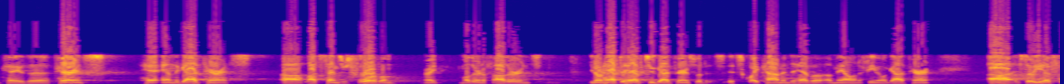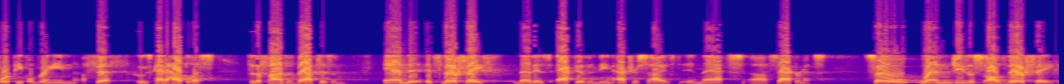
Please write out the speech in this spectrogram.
Okay, the parents and the godparents, uh, lots of times there's four of them, right? Mother and a father, and you don't have to have two godparents, but it's, it's quite common to have a, a male and a female godparent. Uh, so you have four people bringing a fifth who's kind of helpless to the font of baptism. And it's their faith that is active and being exercised in that uh, sacrament. So when Jesus saw their faith,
